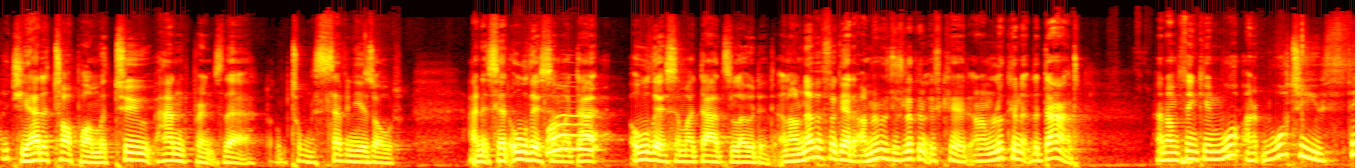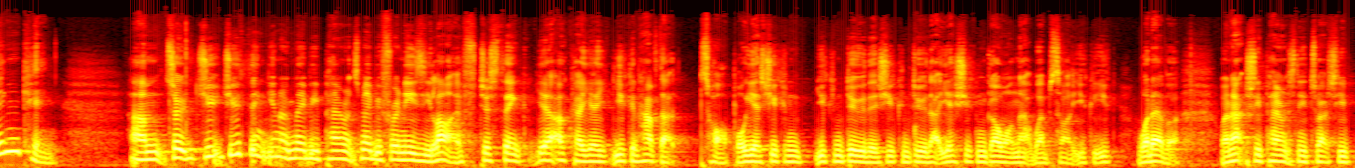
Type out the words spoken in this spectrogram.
And she had a top on with two handprints there. I'm talking seven years old, and it said all this and my dad, all this and my dad's loaded. And I'll never forget it. I remember just looking at this kid and I'm looking at the dad, and I'm thinking, what what are you thinking? Um, so do do you think you know maybe parents maybe for an easy life just think yeah okay yeah you can have that top or yes you can you can do this you can do that yes you can go on that website you can you, whatever. When actually parents need to actually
